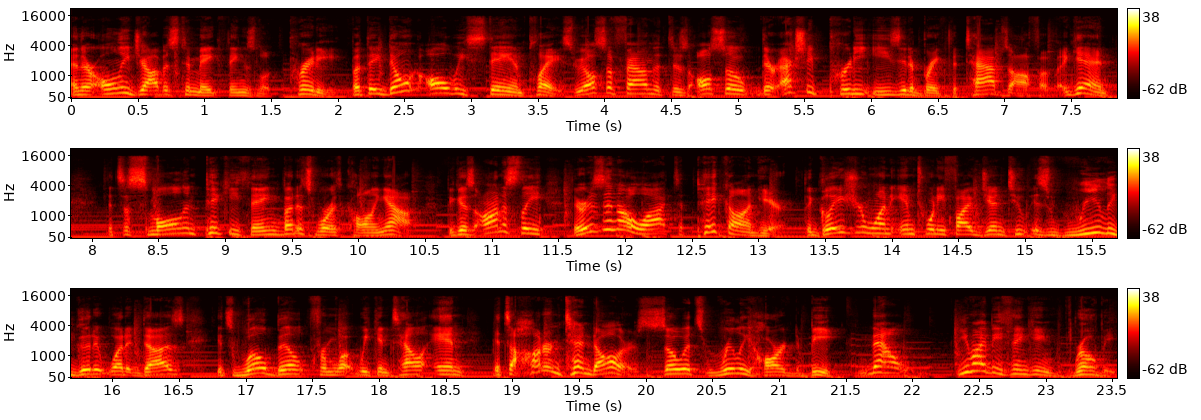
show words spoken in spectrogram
and their only job is to make things look pretty. But they don't always stay in place. We also found that there's also, they're actually pretty easy to break the tabs off of. Again, it's a small and picky thing, but it's worth calling out. Because honestly, there isn't a lot to pick on here. The Glacier 1 M25 Gen 2 is really good at what it does. It's well built from what we can tell, and it's $110, so it's really hard to beat. Now, you might be thinking, Robey,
